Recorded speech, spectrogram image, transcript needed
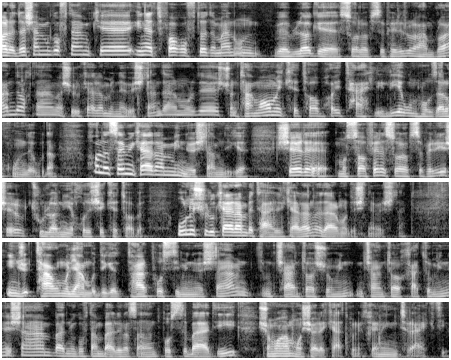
آره داشتم می‌گفتم که این اتفاق افتاده. من اون وبلاگ سولاب سپری رو هم راه انداختم و شروع کردم به نوشتن در موردش چون تمام کتاب های تحلیلی اون حوزه رو خونده بودم. خلاصه می‌کردم مینوشتم دیگه. شعر مسافر سولاب سپری شعر طولانی خودش کتابه. اونو شروع کردم به تحلیل کردن و در موردش نوشتن. اینجور تعاملی هم بود دیگه. هر پستی می نوشتم چند تاشو می... چند تا خط می نوشتم بعد می‌گفتم برای مثلا پست بعدی شما هم مشارکت کنید. خیلی interactive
